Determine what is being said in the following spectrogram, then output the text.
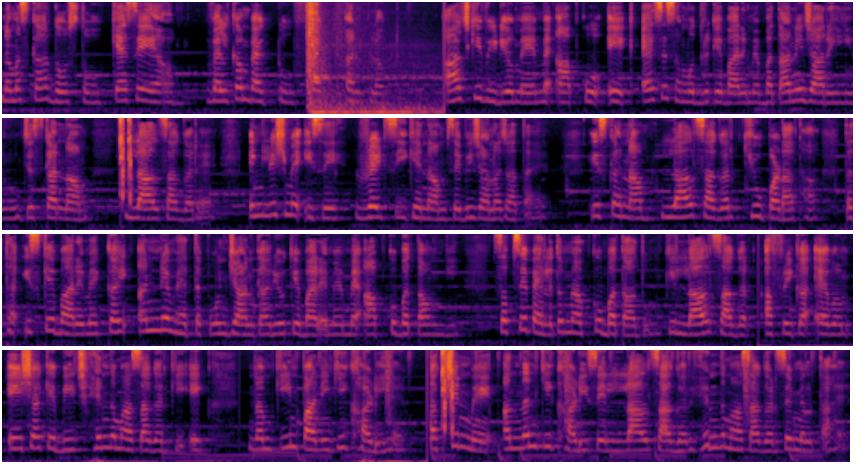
नमस्कार दोस्तों, कैसे हैं आप? Welcome back to Fact Unplugged आज की वीडियो में मैं आपको एक ऐसे समुद्र के बारे में बताने जा रही हूँ, जिसका नाम लाल सागर है। इंग्लिश में इसे रेड सी के नाम से भी जाना जाता है। इसका नाम लाल सागर क्यों पड़ा था, तथा इसके बारे में कई अन्य महत्वपूर्ण जानकारियों के बारे में मैं आपको बताऊँगी। सबसे पहले तो मैं आपको बता दूँ कि लाल सागर अफ्रीका एवं एशिया के बीच हिंद महासागर की एक नमकीन पानी की खाड़ी है। दक्षिण में अंदन की खाड़ी से लाल सागर हिंद महासागर से मिलता है।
